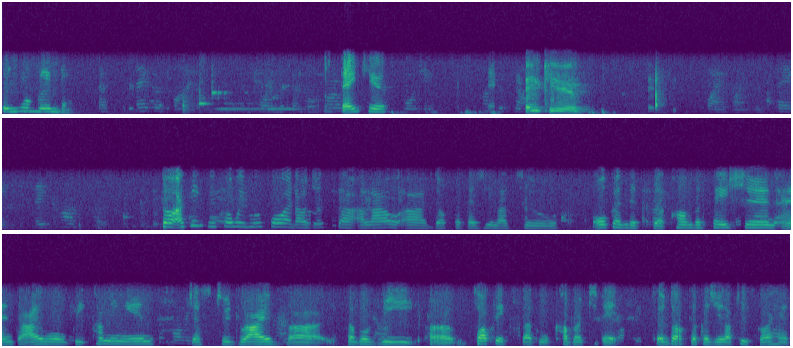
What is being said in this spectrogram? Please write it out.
a new member. Thank you. Thank you. So I think before we move forward, I'll just uh, allow uh, Dr. Kajila to open the, the conversation, and I will be coming in just to drive uh, some of the uh, topics that we'll cover today. So, Dr. Kajila, please go ahead.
